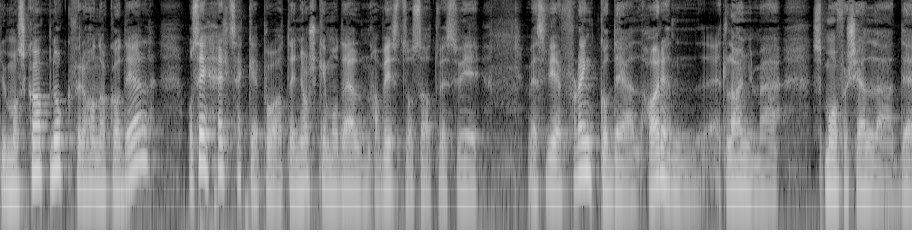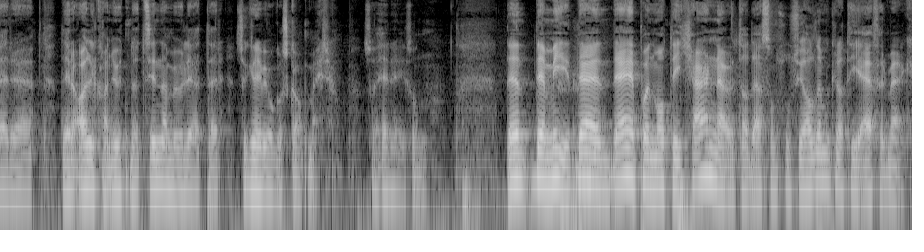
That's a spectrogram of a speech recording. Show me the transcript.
Du må skape nok for å ha noe å dele. Og så er jeg helt sikker på at den norske modellen har vist oss at hvis vi, hvis vi er flinke å dele, har en, et land med små forskjeller der, der, alle kan utnytte sine muligheter, så greier vi òg å skape mer. Så her er sånn det, det, er det, er på en måte kjernen av det som sosialdemokratiet er for meg.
